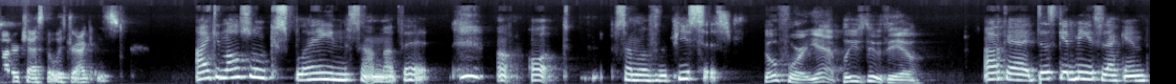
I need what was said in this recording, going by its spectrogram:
Potter chess, but with dragons. I can also explain some of it, uh, uh, some of the pieces. Go for it. Yeah, please do, Theo. Okay, just give me a second.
